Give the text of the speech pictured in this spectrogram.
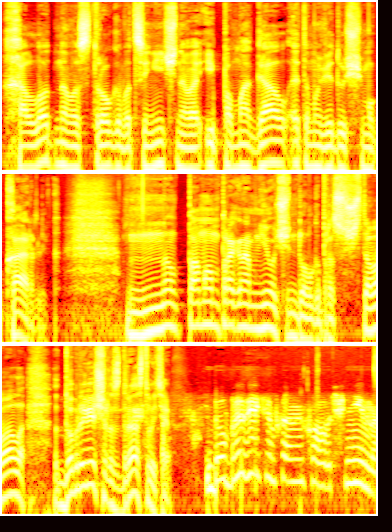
холодного, строгого, циничного, и помогал этому ведущему карлик. Ну, по-моему, программа не очень долго просуществовала. Добрый вечер, здравствуйте. Добрый вечер, Михаил Михайлович, Нина.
